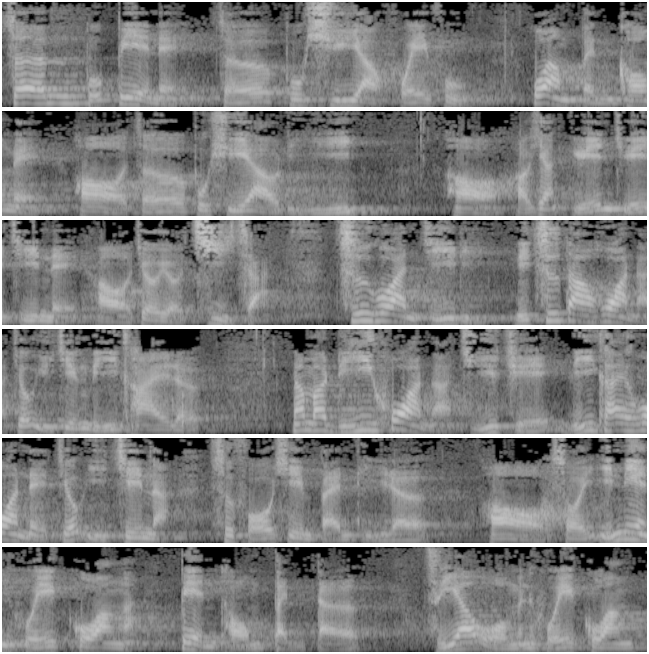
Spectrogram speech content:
真不变呢，则不需要恢复；忘本空呢，哦，则不需要离。哦，好像《圆觉经》呢，哦，就有记载：知幻即离，你知道幻了，就已经离开了。那么离幻啊，即觉，离开幻呢，就已经啊，是佛性本体了。哦，所以一念回光啊，变同本德。只要我们回光，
